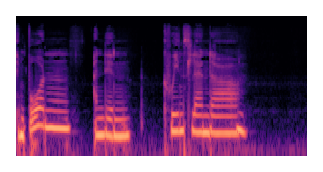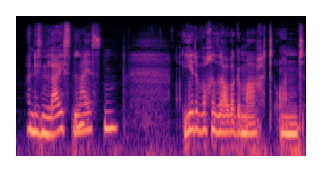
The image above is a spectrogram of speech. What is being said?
dem Boden, an den Queensländer An diesen Leisten? Leisten. Jede Woche sauber gemacht und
